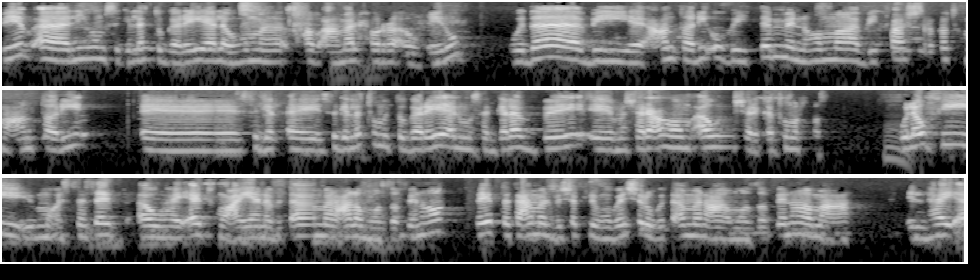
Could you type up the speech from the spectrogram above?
بيبقى ليهم سجلات تجارية لو هم أصحاب أعمال حرة أو غيره وده بي عن طريقه بيتم إن هم بيدفعوا اشتراكاتهم عن طريق آه، سجل آه، سجلاتهم التجارية المسجلة بمشاريعهم أو شركاتهم الخاصة. ولو في مؤسسات أو هيئات معينة بتأمن على موظفينها فهي بتتعامل بشكل مباشر وبتأمن على موظفينها مع الهيئة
